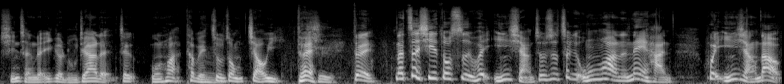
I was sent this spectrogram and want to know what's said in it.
形成的一个儒家的这个文化，特别注重教育，对对，那这些都是会影响，就是这个文化的内涵会影响到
